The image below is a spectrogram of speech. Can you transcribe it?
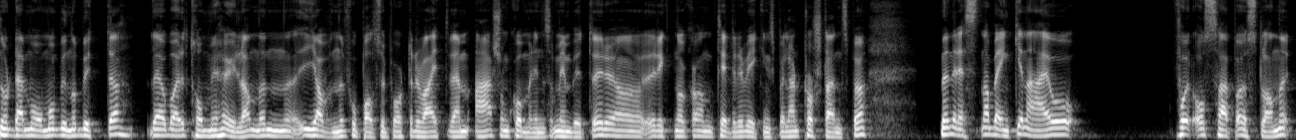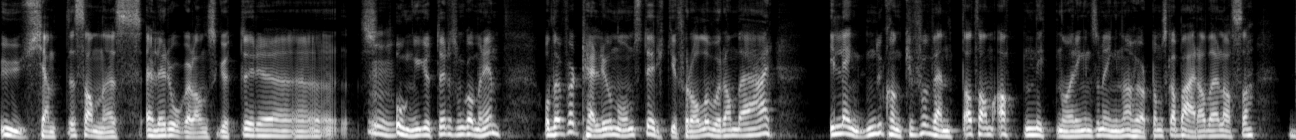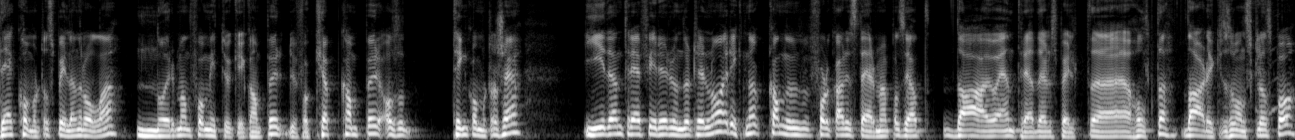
når de òg må begynne å bytte Det er jo bare Tommy Høiland, den jevne fotballsupporter, veit hvem er som kommer inn som innbytter. Riktignok han tidligere vikingspilleren Torsteinsbø. Men resten av benken er jo for oss her på Østlandet ukjente Sandnes- eller Rogalandsgutter, Uh, mm. unge gutter som kommer inn. Og det forteller jo noe om styrkeforholdet, hvordan det er. I lengden, Du kan ikke forvente at han 18-19-åringen som ingen har hørt om, skal bære av det lasset. Det kommer til å spille en rolle når man får midtukekamper, du får cupkamper. Altså, ting kommer til å skje. Gi den tre-fire runder til nå. Riktignok kan folk arrestere meg på å si at da er jo en tredel spilt, uh, Holte. Da er det ikke så vanskelig å spå.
